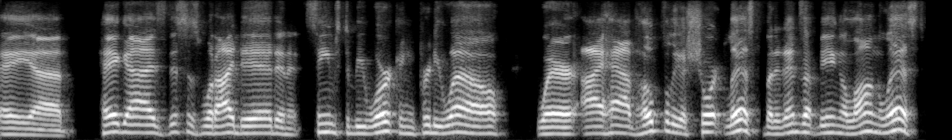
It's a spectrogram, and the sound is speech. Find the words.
a, hey guys, this is what I did and it seems to be working pretty well. Where I have hopefully a short list, but it ends up being a long list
